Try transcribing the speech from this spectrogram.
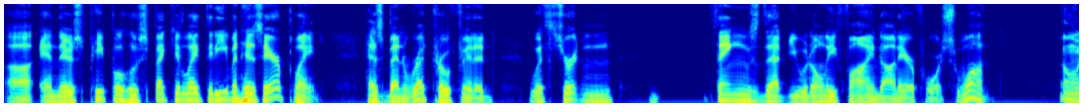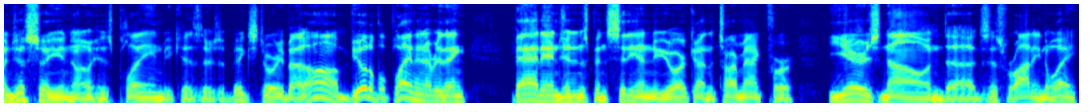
Uh, and there's people who speculate that even his airplane has been retrofitted with certain things that you would only find on Air Force One. Oh, and just so you know, his plane, because there's a big story about, oh, beautiful plane and everything. Bad engine has been sitting in New York on the tarmac for years now and uh, it's just rotting away.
